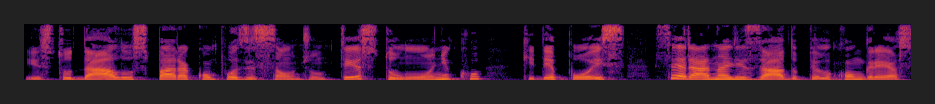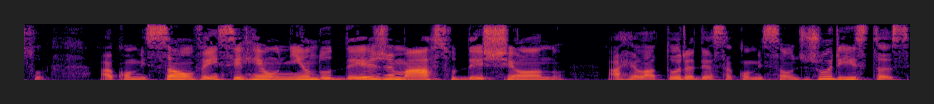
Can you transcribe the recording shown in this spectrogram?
estudá-los para a composição de um texto único que depois será analisado pelo Congresso. A comissão vem se reunindo desde março deste ano. A relatora dessa comissão de juristas,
